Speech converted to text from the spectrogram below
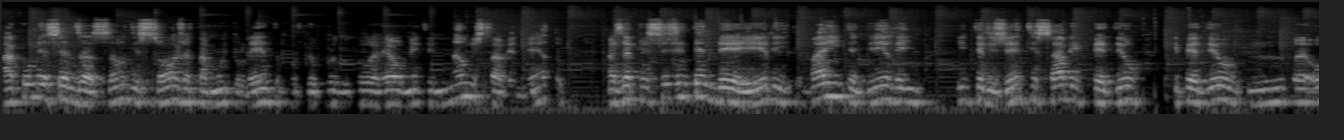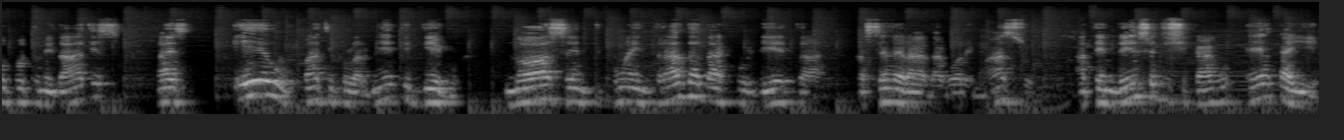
a comercialização de soja está muito lenta, porque o produtor realmente não está vendendo, mas é preciso entender, ele vai entender, ele é inteligente sabe que perdeu, que perdeu hum, oportunidades, mas eu particularmente digo, nós com a entrada da colheita acelerada agora em março, a tendência de Chicago é cair.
